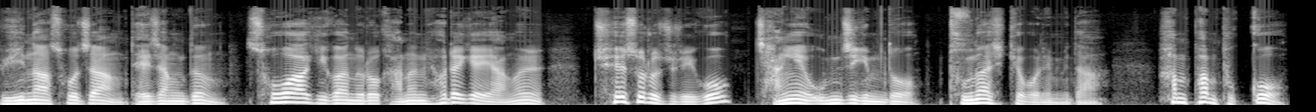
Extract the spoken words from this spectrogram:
위나 소장, 대장 등 소화기관으로 가는 혈액의 양을 최소로 줄이고 장의 움직임도 둔화시켜 버립니다. 한 판 붓고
